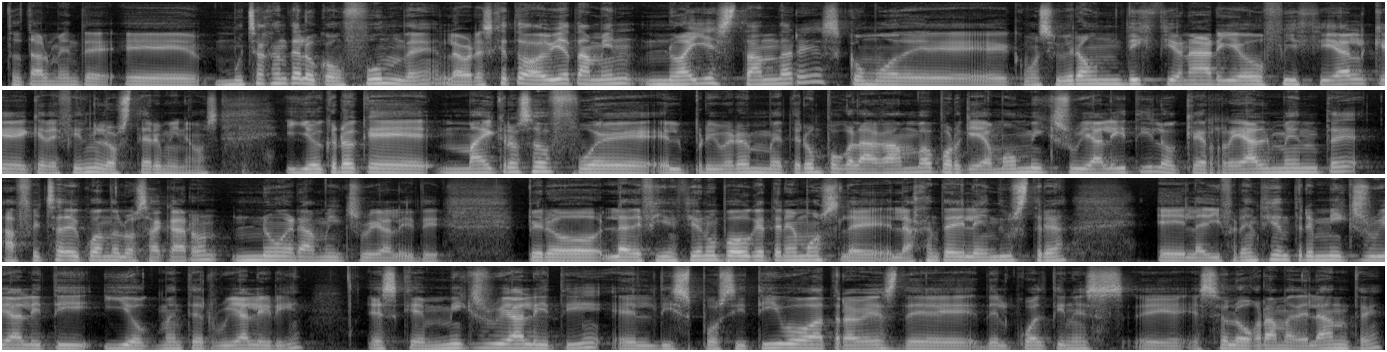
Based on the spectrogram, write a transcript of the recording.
Totalmente. Eh, mucha gente lo confunde. La verdad es que todavía también no hay estándares como, de, como si hubiera un diccionario oficial que, define los términos. Y yo creo que Microsoft fue el primero en meter un poco la gamba porque llamó Mixed Reality lo que realmente, a fecha de cuando lo sacaron, no era Mixed Reality. Pero la definición un poco que tenemos la, gente de la industria, eh, la diferencia entre Mixed Reality y Augmented Reality es que Mixed Reality el dispositivo a través de, del cual tienes eh, ese holograma delante,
